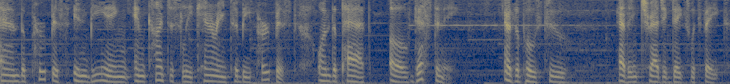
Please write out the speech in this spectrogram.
and the purpose in being and consciously caring to be purposed on the path of destiny, as opposed to having tragic dates with fate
